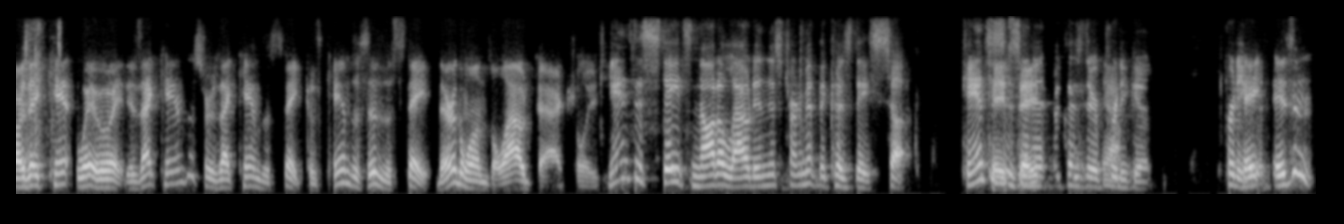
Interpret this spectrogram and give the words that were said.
Are they can wait, wait, wait. Is that Kansas or is that Kansas State? Because Kansas is a state. They're the ones allowed to actually. Kansas State's not allowed in this tournament because they suck. Kansas is in it because they're Yeah. pretty good. Pretty K good. isn't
